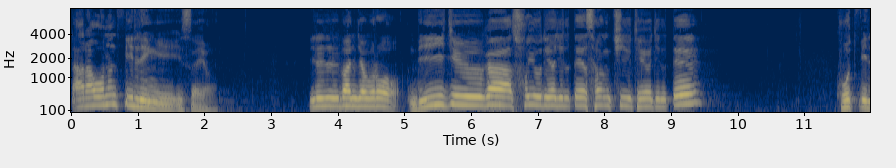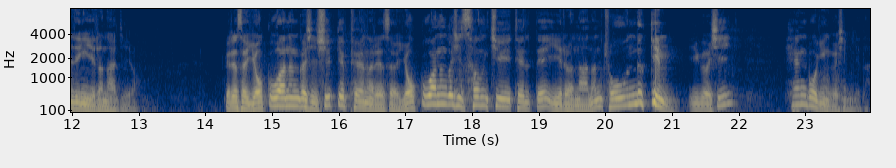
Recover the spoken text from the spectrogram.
따라오는 feeling이 있어요. 일반적으로 needs가 소유되어질 때, 성취되어질 때, good feeling이 일어나지요. 그래서 욕구하는 것이 쉽게 표현을 해서 욕구하는 것이 성취될 때 일어나는 좋은 느낌, 이것이 행복인 것입니다.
